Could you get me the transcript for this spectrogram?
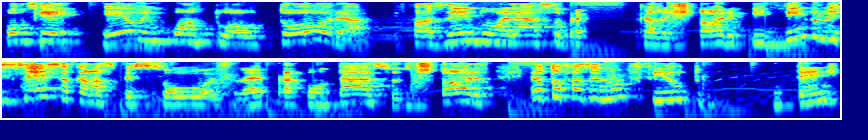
Porque eu, enquanto autora, fazendo um olhar sobre aquela história pedindo licença àquelas pessoas, né, para contar as suas histórias, eu estou fazendo um filtro, entende?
